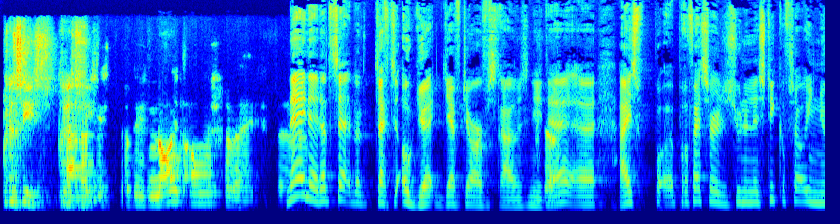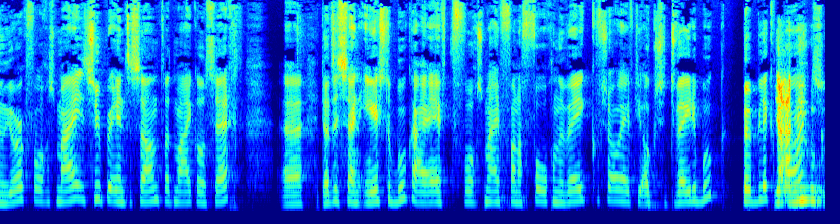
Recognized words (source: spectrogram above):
Precies, precies. dat is, dat is nooit anders geweest. Eh, Nee, nee, dat, ze- dat zegt ook Je- Jeff Jarvis trouwens niet. Ja. Hè? Eh, hij is pro- professor journalistiek of zo in New York volgens mij. Super interessant wat Michael zegt. Eh, dat is zijn eerste boek. Hij heeft volgens mij vanaf volgende week of zo heeft hij ook zijn tweede boek. Public Ja, Parts. een nieuw,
